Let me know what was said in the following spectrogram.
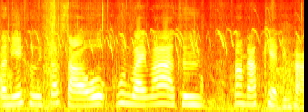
ตอนนี้คือเจ้าเสาวุ่นวายมากคือต้องรับเขตอยู่ค่ะ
